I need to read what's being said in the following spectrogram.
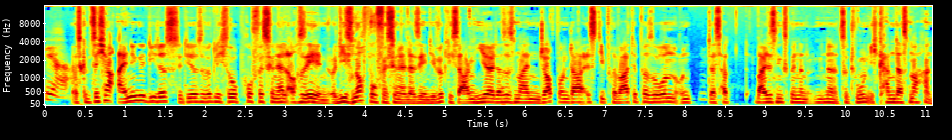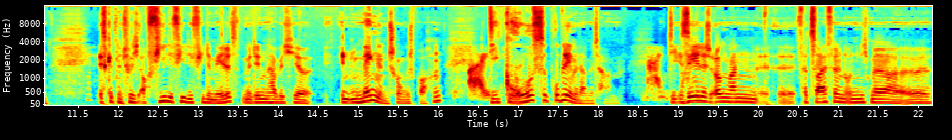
Ja. Es gibt sicher einige, die das, die das wirklich so professionell auch sehen. Oder die es noch professioneller sehen, die wirklich sagen, hier, das ist mein Job und da ist die private Person und Mhm. das hat beides nichts miteinander, miteinander zu tun. Ich kann das machen. Mhm. Es gibt natürlich auch viele, viele, viele Mädels, mit denen habe ich hier in Mengen schon gesprochen, die große Probleme damit haben. Nein, Die seelisch irgendwann äh, verzweifeln und nicht mehr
